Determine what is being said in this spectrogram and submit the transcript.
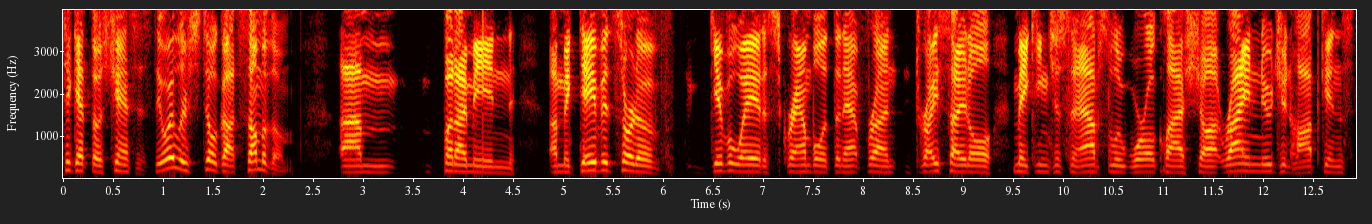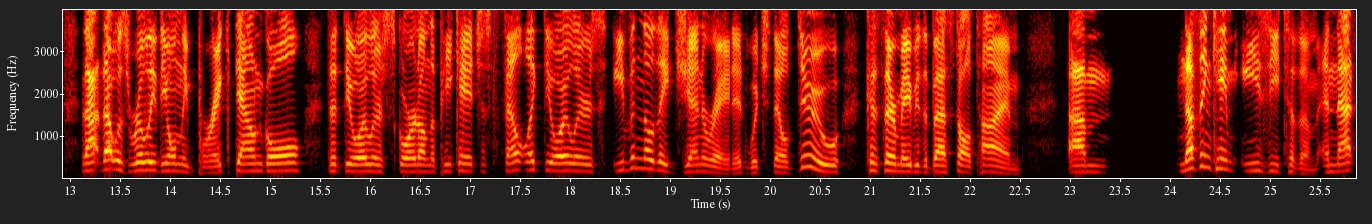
to get those chances. The Oilers still got some of them, um, but I mean a McDavid sort of giveaway at a scramble at the net front. Draisaitl making just an absolute world class shot. Ryan Nugent Hopkins. That that was really the only breakdown goal that the Oilers scored on the PK. It just felt like the Oilers, even though they generated, which they'll do because they're maybe the best all time. Um, nothing came easy to them, and that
